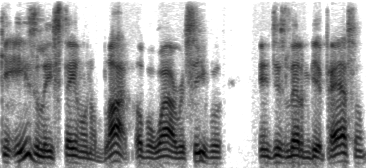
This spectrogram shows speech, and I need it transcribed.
can easily stay on a block of a wide receiver and just let them get past him.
